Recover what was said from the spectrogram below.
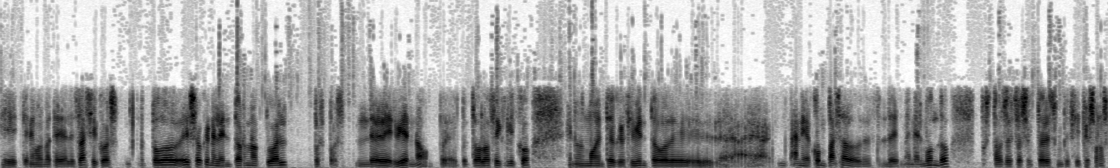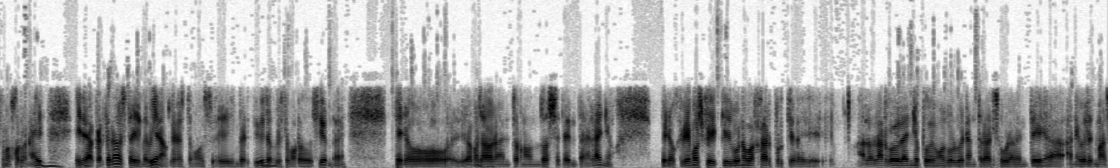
eh, tenemos materiales básicos, todo eso que en el entorno actual pues pues debe de ir bien, ¿no? Pues, pues, todo lo cíclico en un momento de crecimiento de, a, a nivel compasado de- de- en el mundo, pues todos estos sectores en principio son los que mejor van a ir. Y la cartera nos está yendo bien, aunque no estemos eh, invertidos, aunque estemos reduciendo, ¿eh? Pero llevamos ahora en torno a un 2,70 en el año. Pero creemos que, que es bueno bajar porque eh, a lo largo del año podemos volver a entrar seguramente a, a niveles más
